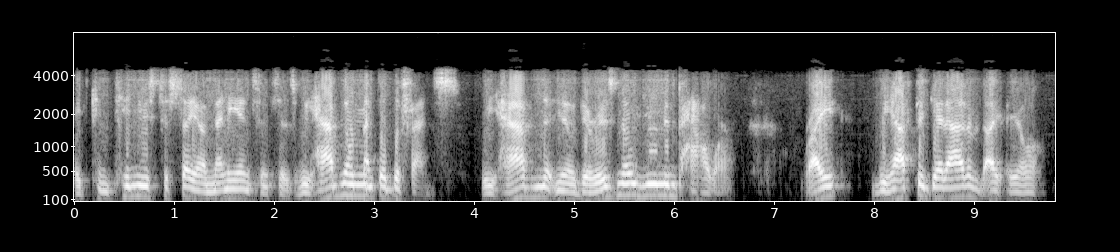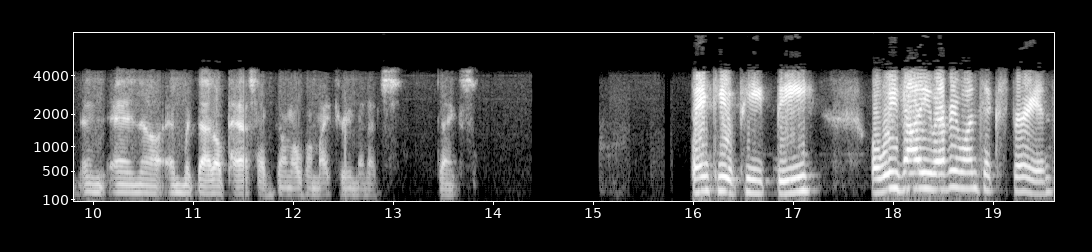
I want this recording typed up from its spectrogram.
It continues to say on many instances, we have no mental defense. We have, no, you know, there is no human power, right? We have to get out of, you know, and and uh, and with that, I'll pass. I've done over my three minutes. Thanks. Thank you, Pete B. Well, we value everyone's experience,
